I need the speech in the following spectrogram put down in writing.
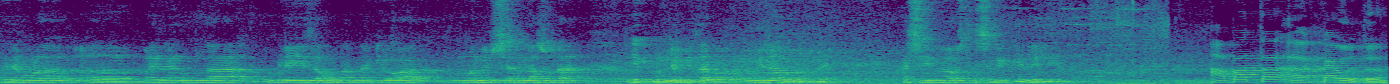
त्याच्यामुळं बैलांना कुठली इजा होणार नाही किंवा मनुष्यांना सुद्धा एक कुठली विजा विजा होणार नाही. अशी व्यवस्था सगळी केलेली आहे. आबा आता काय होतं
